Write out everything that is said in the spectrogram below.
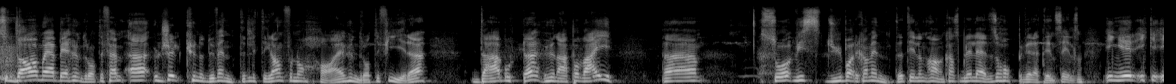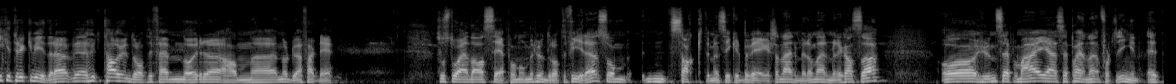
Så da må jeg be 185 Uh, Unnskyld, kunne du ventet litt, for nå har jeg 184 der borte. Hun er på vei. Uh, så hvis du bare kan vente til en annen kasse blir ledig, så hopper vi rett inn. Sier liksom, Inger, ikke, ikke trykk videre. Ta 185 når, eh, han, eh, når du er ferdig. Så står jeg da og ser på nummer 184, som sakte, men sikkert beveger seg nærmere og nærmere kassa. Og hun ser på meg, jeg ser på henne. Fortsatt ingen, et,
